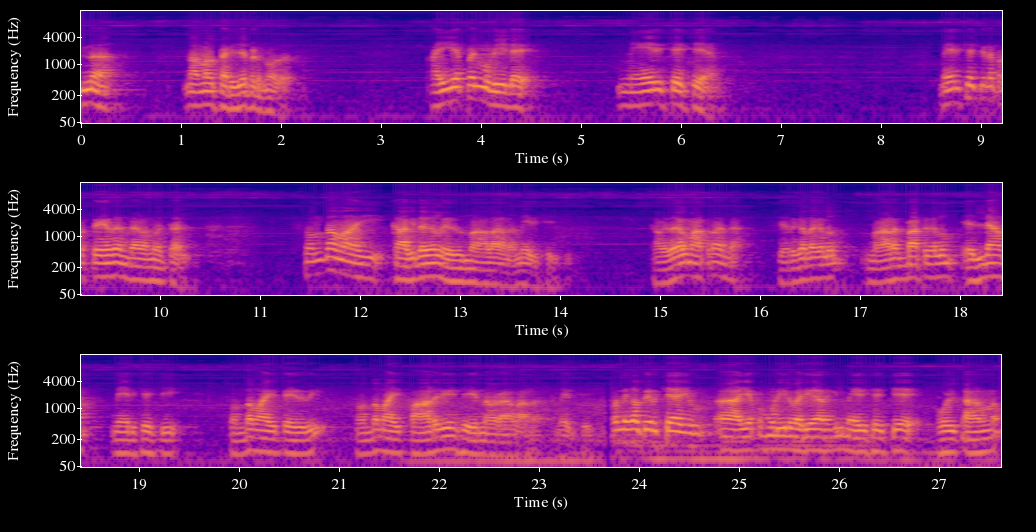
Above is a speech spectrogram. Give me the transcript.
ഇന്ന് നമ്മൾ പരിചയപ്പെടുന്നത് അയ്യപ്പൻ മുടിയിലെ മേരി ചേച്ചിയാണ്. മേരി ചേച്ചിയുടെ പ്രത്യേകത എന്താണെന്ന് വെച്ചാൽ സ്വന്തമായി കവിതകൾ എഴുതുന്ന ആളാണ് മേരി ചേച്ചി. കവിതകൾ മാത്രമല്ല ചെറുകഥകളും നാടൻ പാട്ടുകളും എല്ലാം മേരി ചേച്ചി സ്വന്തമായിട്ട് എഴുതി സ്വന്തമായി പാടുകയും ചെയ്യുന്ന ഒരാളാണ് മേരി ചേച്ചി. അപ്പം നിങ്ങൾ തീർച്ചയായും അയ്യപ്പമുടിയിൽ വരികയാണെങ്കിൽ മേരി ചേച്ചിയെ പോയി കാണണം.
